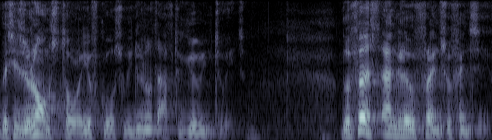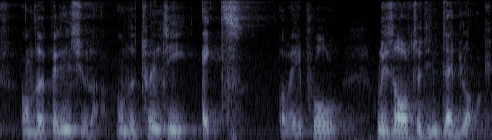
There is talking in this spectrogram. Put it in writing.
this is a long story, of course, we do not have to go into it. The first Anglo French offensive on the peninsula on the 28th of April resulted in deadlock,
